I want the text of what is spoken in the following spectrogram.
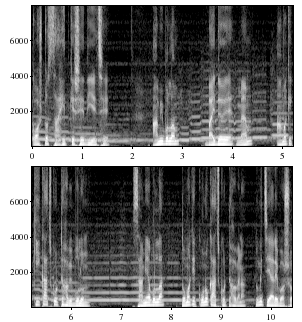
কষ্ট সাহিদকে সে দিয়েছে। আমি বললাম বাই দ্য ওয়ে ম্যাম আমাকে কি কাজ করতে হবে বলুন? সামিয়া বললা, তোমাকে কোনো কাজ করতে হবে না, তুমি চেয়ারে বসো।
